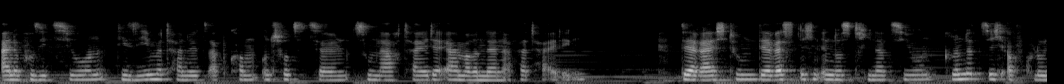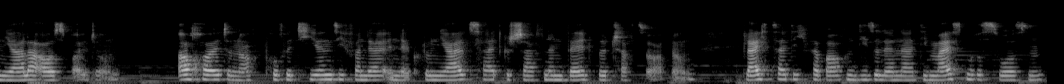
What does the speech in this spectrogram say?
eine Position, die sie mit Handelsabkommen und Schutzzöllen zum Nachteil der ärmeren Länder verteidigen. Der Reichtum der westlichen Industrienation gründet sich auf kolonialer Ausbeutung. Auch heute noch profitieren sie von der in der Kolonialzeit geschaffenen Weltwirtschaftsordnung. Gleichzeitig verbrauchen diese Länder die meisten Ressourcen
